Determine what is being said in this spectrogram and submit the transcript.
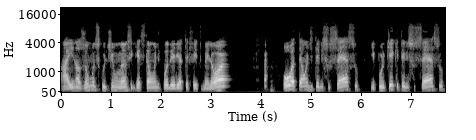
aí nós vamos discutir um lance em questão onde poderia ter feito melhor, ou até onde teve sucesso e por que que teve sucesso,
